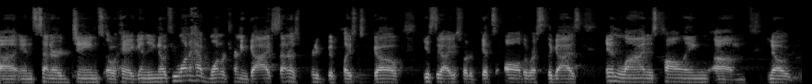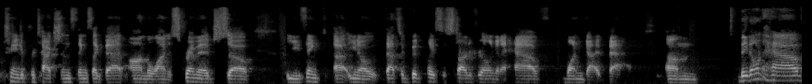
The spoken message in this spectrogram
uh, in center James O'Hagan. You know, if you want to have one returning guy, center is a pretty good place to go. He's the guy who sort of gets all the rest of the guys in line, is calling, um, you know, change of protections, things like that on the line of scrimmage. So you think, uh, you know, that's a good place to start if you're only going to have one guy back. Um, they don't have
